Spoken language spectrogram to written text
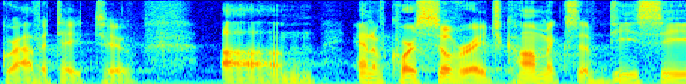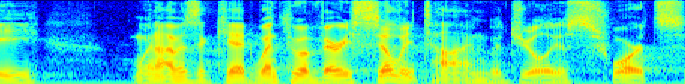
gravitate to. Um, and of course, Silver Age comics of DC, when I was a kid, went through a very silly time with Julius Schwartz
